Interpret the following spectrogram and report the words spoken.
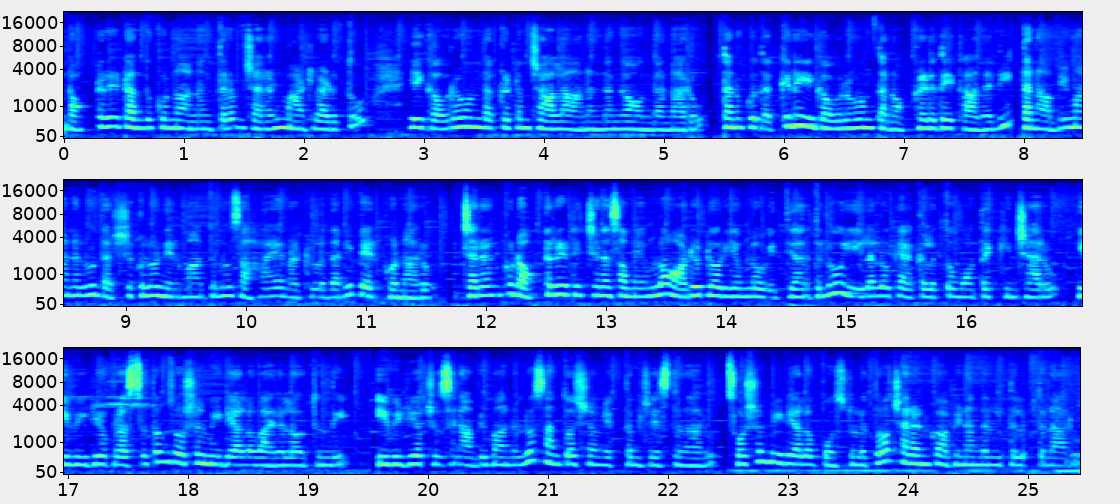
డాక్టరేట్ అందుకున్న అనంతరం చరణ్ మాట్లాడుతూ ఈ గౌరవం దక్కటం చాలా ఆనందంగా ఉందన్నారు. తనకు దక్కిన ఈ గౌరవం తన ఒక్కడిదే కాదని తన అభిమానులు దర్శకులు నిర్మాతలు సహాయ నటులదని పేర్కొన్నారు. చరణ్కు డాక్టరేట్ ఇచ్చిన సమయంలో ఆడిటోరియంలో విద్యార్థులు ఈలలో కేకలతో మోతెక్కించారు. ఈ వీడియో ప్రస్తుతం సోషల్ మీడియాలో వైరల్ అవుతుంది. ఈ వీడియో చూసిన అభిమానులు సంతోషం వ్యక్తం చేస్తున్నారు. సోషల్ మీడియాలో పోస్టులతో చరణ్కు అభినందనలు తెలుపుతున్నారు.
